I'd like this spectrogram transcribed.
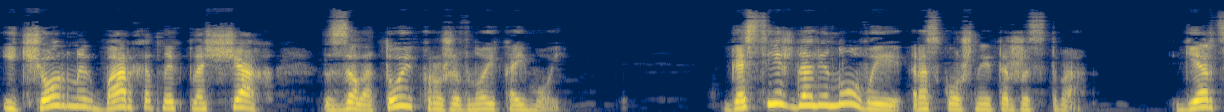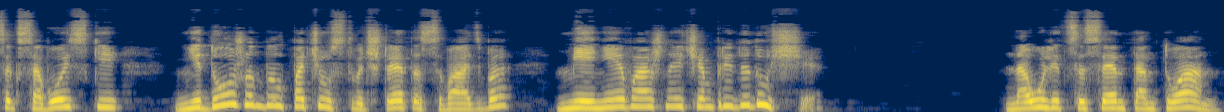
и черных бархатных плащах с золотой кружевной каймой. Гостей ждали новые роскошные торжества. Герцог Савойский не должен был почувствовать, что эта свадьба менее важная, чем предыдущая. На улице Сент-Антуан,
